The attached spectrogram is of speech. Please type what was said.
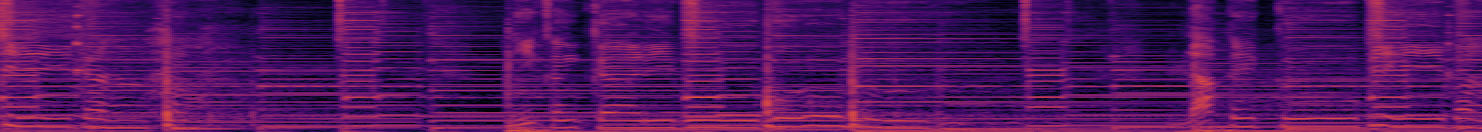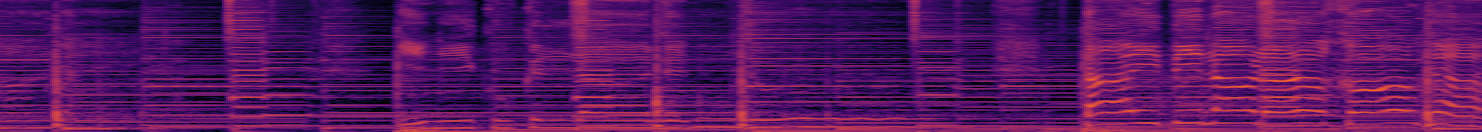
知道哈，你看家里布布布，拉起裤皮来，伊尼裤根拉嫩露，台北闹了好个，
